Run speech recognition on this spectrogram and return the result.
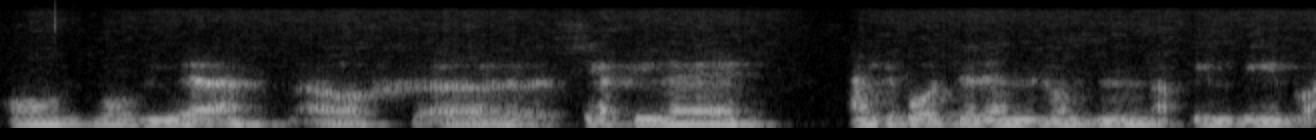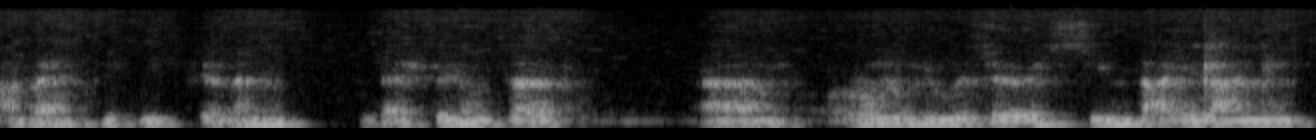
und wo wir auch äh, sehr viele Angebote den Kunden abgeben, die wo andere einfach nicht mit können. Zum Beispiel unser ähm, rund um die Uhr Service sieben Tage lang,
